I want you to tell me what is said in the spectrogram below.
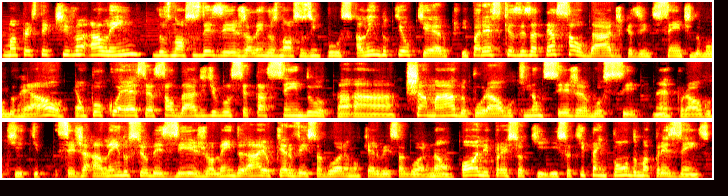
uma perspectiva além dos nossos desejos, além dos nossos impulsos, além do que eu quero. E parece que às vezes até a saudade que a gente sente do mundo real é um pouco essa, é a saudade de você estar tá sendo a, a, chamado por algo que não seja você, né? Por algo que, que seja além do seu desejo, além do, ah, eu quero ver isso agora, eu não quero ver isso agora. Não, olhe para isso aqui. Isso aqui está impondo uma presença.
